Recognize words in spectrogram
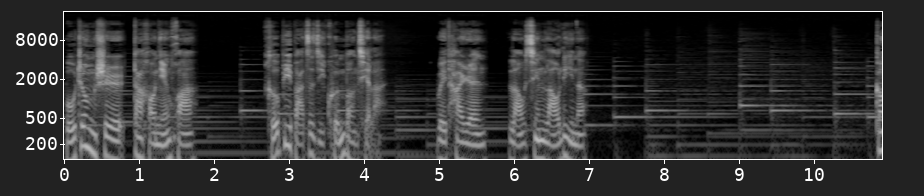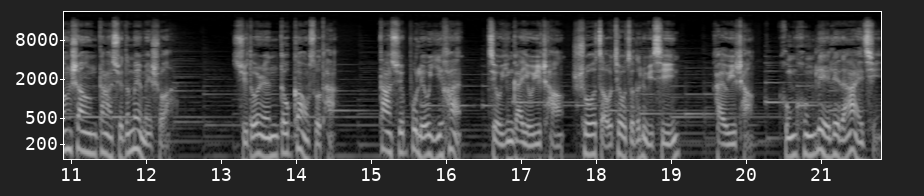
不正是大好年华，何必把自己捆绑起来，为他人劳心劳力呢？刚上大学的妹妹说：“许多人都告诉她，大学不留遗憾，就应该有一场说走就走的旅行，还有一场轰轰烈烈的爱情。”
